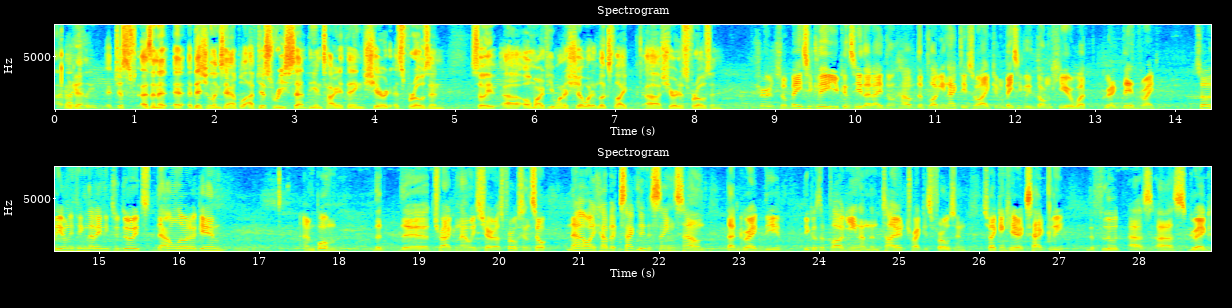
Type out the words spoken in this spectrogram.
I've Okay. actually, just as an additional example, I've just resent the entire thing shared as frozen. So, uh, Omar, if you want to show what it looks like uh, shared as frozen. Sure. So basically, you can see that I don't have the plugin active, so I can basically don't hear what Greg did, right? So the only thing that I need to do is download again, and boom, the, the track now is shared as frozen. So now I have exactly the same sound that Greg did because the plugin and the entire track is frozen. So I can hear exactly the flute as, as Greg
